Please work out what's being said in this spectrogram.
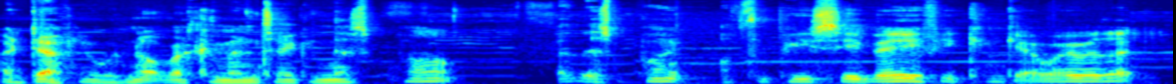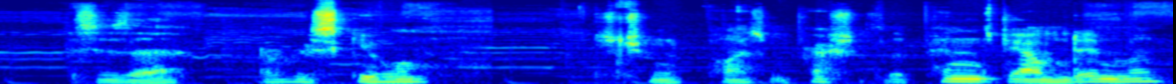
I definitely would not recommend taking this part at this point off the PCB if you can get away with it. This is a, a risky one. Just trying to apply some pressure to the pins jammed in, man.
